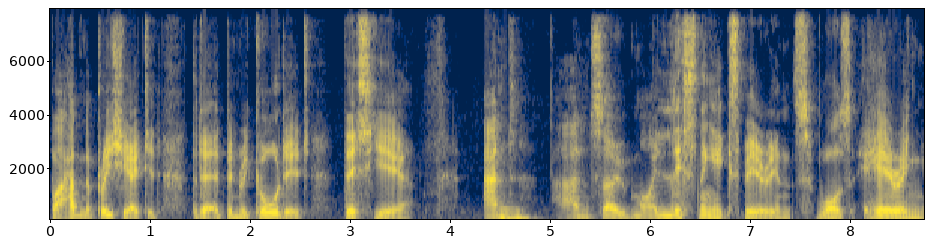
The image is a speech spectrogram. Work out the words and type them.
but I hadn't appreciated that it had been recorded this year, and. Mm. And so my listening experience was hearing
